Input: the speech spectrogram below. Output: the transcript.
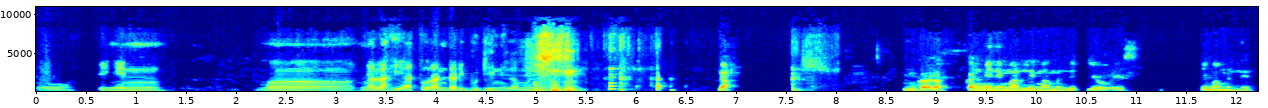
Oh. ingin menyalahi aturan dari Budini kamu. Enggak lah, kan minimal 5 menit. Yo wis. 5 menit.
